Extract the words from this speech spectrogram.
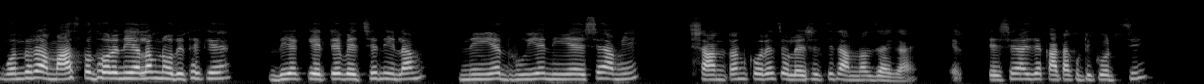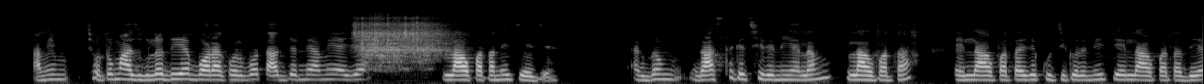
বন্ধুরা, মাছ তো ধরে নিয়ে এলাম নদী থেকে, দিয়ে কেটে বেছে নিলাম, নিয়ে ধুয়ে নিয়ে এসে আমি স্নান টান করে চলে এসেছি রান্নার জায়গায়। এসে এই যে কাটাকুটি করছি, আমি ছোট মাছগুলো দিয়ে বড়া করব, তার জন্য আমি এই যে লাউ পাতা নিয়েছি যে। একদম গাছ থেকে ছিঁড়ে নিয়ে এলাম লাউ পাতা। এই লাউ পাতায় যে কুচি করে নিয়েছি, এই লাউ পাতা দিয়ে,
